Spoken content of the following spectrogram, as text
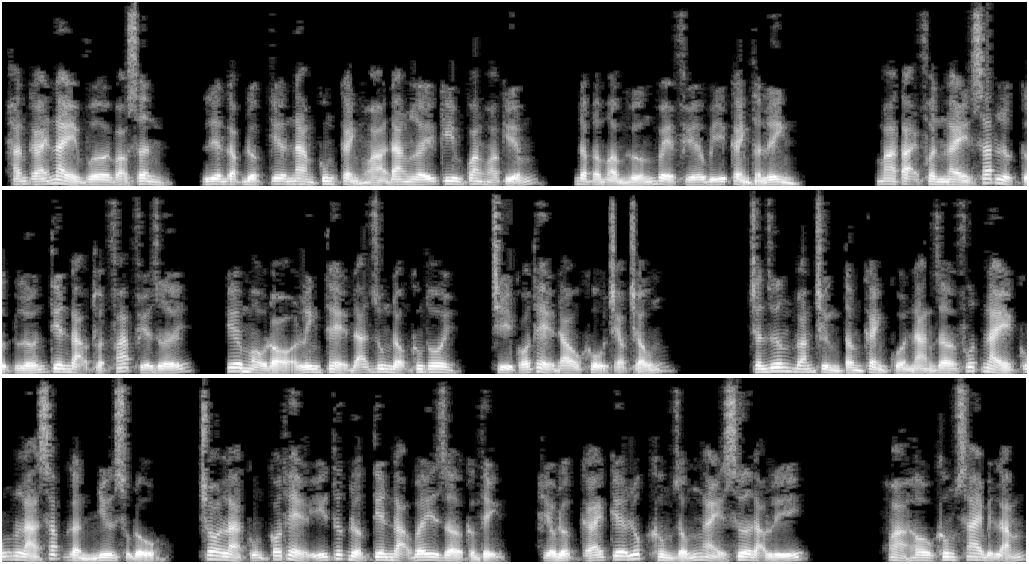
Hắn cái này vừa vào sân, liền gặp được kia nam cung cảnh hòa đang lấy kim quang hòa kiếm đập ầm ầm hướng về phía bí cảnh thần linh. Mà tại phần này sát lực cực lớn tiên đạo thuật pháp phía dưới, kia màu đỏ linh thể đã rung động không thôi, chỉ có thể đau khổ trèo trống. Trần dương đoán chừng tâm cảnh của nàng giờ phút này cũng là sắp gần như sụp đổ, cho là cũng có thể ý thức được tiên đạo bây giờ cường thịnh, hiểu được cái kia lúc không giống ngày xưa đạo lý. Hòa hầu không sai biệt lắm,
